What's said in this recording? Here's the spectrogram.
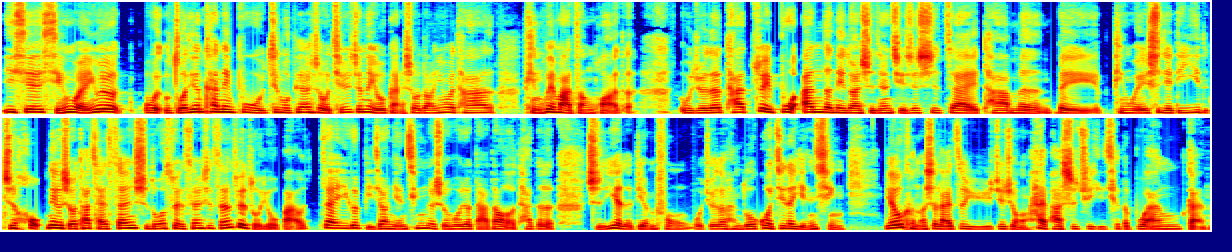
一些行为，因为。我我昨天看那部纪录片的时候，其实真的有感受到，因为他挺会骂脏话的。我觉得他最不安的那段时间，其实是在他们被评为世界第一之后。那个时候他才三十多岁，三十三岁左右吧，在一个比较年轻的时候就达到了他的职业的巅峰。我觉得很多过激的言行，也有可能是来自于这种害怕失去一切的不安感。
